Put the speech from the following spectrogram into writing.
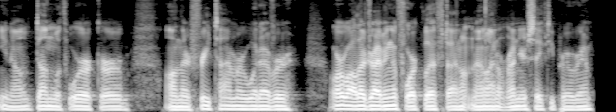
you know done with work or on their free time or whatever, or while they're driving a forklift, I don't know. I don't run your safety program,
